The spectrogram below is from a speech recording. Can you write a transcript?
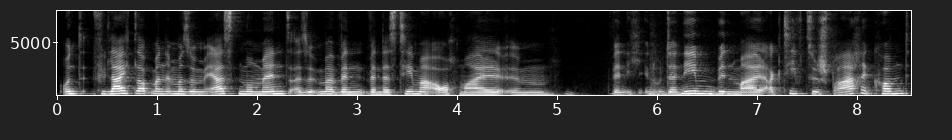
Und vielleicht glaubt man immer so im ersten Moment, also immer wenn, wenn das Thema auch mal, ähm, wenn ich in Unternehmen bin, mal aktiv zur Sprache kommt,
